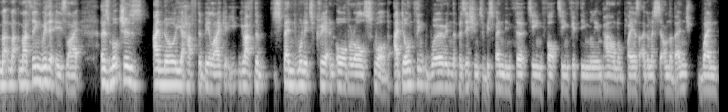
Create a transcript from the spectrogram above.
my, my, my thing with it is like as much as I know you have to be like you have to spend money to create an overall squad. I don't think we're in the position to be spending 13, 14, 15 million pound on players that are going to sit on the bench when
